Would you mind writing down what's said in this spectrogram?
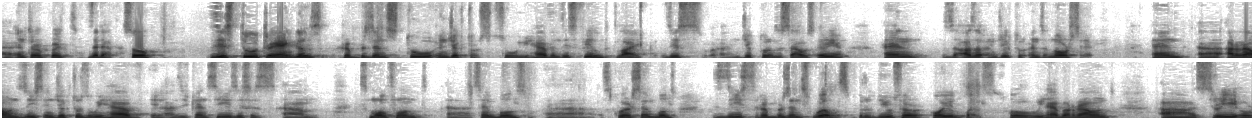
uh, interpret the data so These two triangles represents two injectors. So you have in this field like this uh, injector in the south area and the other injector in the north area. And uh, around these injectors, we have, as you can see, this is um, small font uh, symbols, uh, square symbols. These represents wells, producer oil wells. So we have around uh, three or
